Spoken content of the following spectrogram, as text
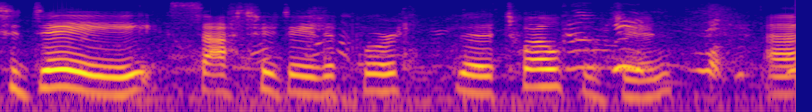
today, Saturday, the, 4th, the 12th of June, uh,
